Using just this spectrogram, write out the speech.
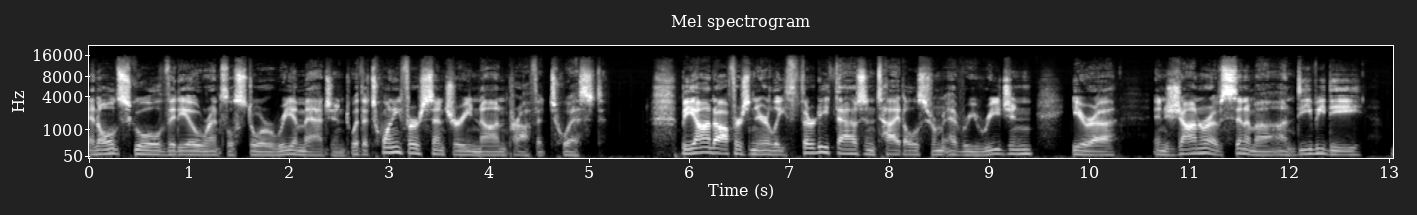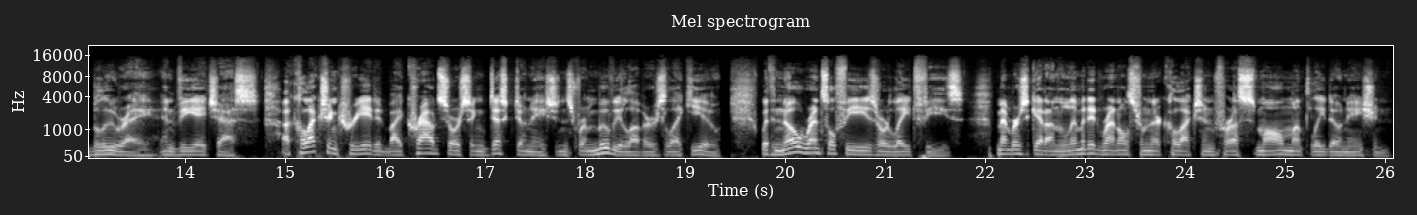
an old school video rental store reimagined with a 21st century nonprofit twist. Beyond offers nearly 30,000 titles from every region, era, and genre of cinema on DVD, Blu ray, and VHS, a collection created by crowdsourcing disc donations from movie lovers like you. With no rental fees or late fees, members get unlimited rentals from their collection for a small monthly donation.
